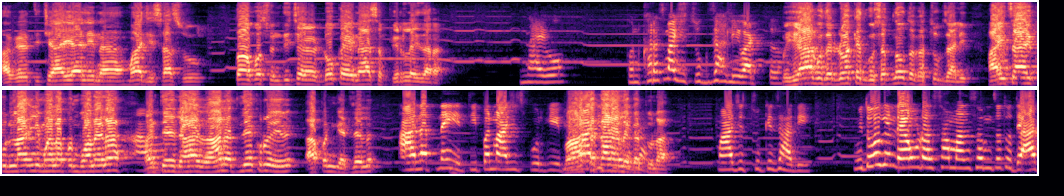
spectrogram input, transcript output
अगं तिची आई आली ना माझी सासू तेव्हापासून तिचं डोकं आहे ना असं फिरलंय जरा. नाही हो. पण खरंच माझी चूक झाली वाटतं. मग हे अगोदर डोक्यात घुसत नव्हतं का चूक झाली? आईचं ऐकून लागली मला पण बोलायला आणि ते लहानात लेकरू आहे आपण घेतलेलं. आणत नाहीये ती पण माझीच पोरगी आहे. पण मग आता माझी कळालं चुकी का झाली. तुला? माझी चुकी झाली. मी दोघींना एवढं सामान समजत होते. आज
